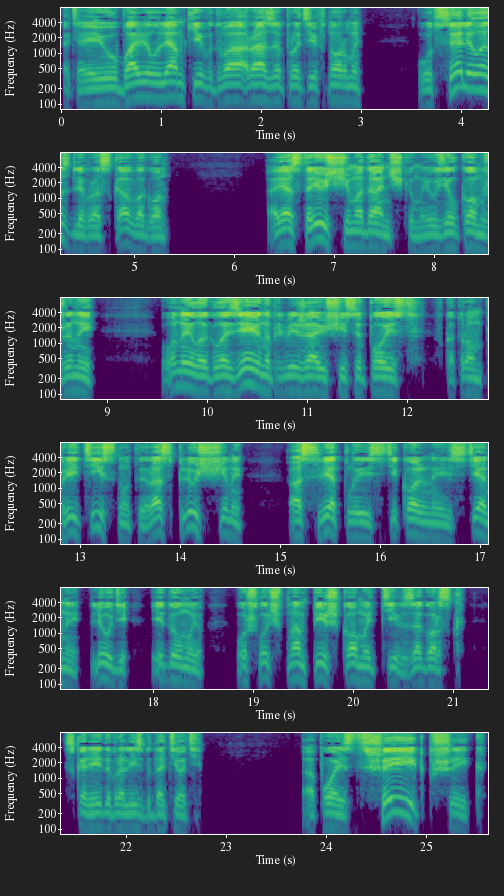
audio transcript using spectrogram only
хотя я и убавил лямки в два раза против нормы, уцелилась для броска в вагон. А я стою с чемоданчиком и узелком жены, уныло глазею на приближающийся поезд, в котором притиснуты, расплющены, а светлые стекольные стены люди, и думаю, уж лучше б нам пешком идти в Загорск, скорее добрались бы до тети. А поезд шик-пшик,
